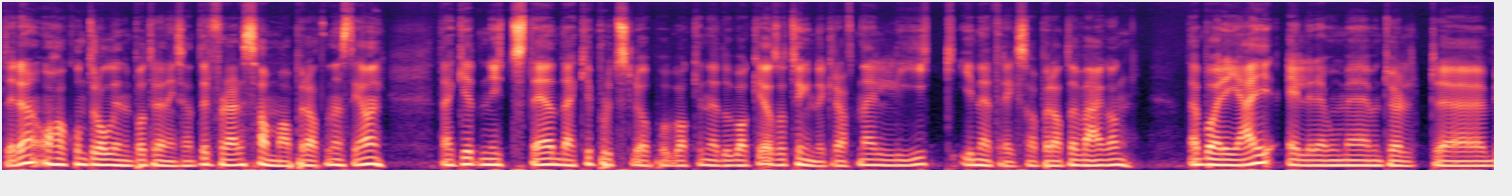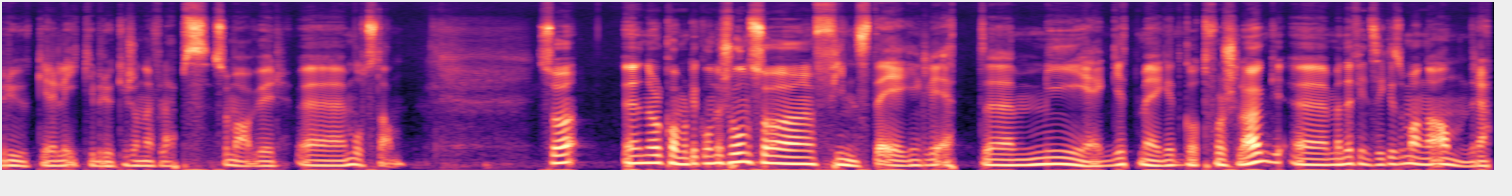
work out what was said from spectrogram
lettere å ha kontroll inne på treningssenter, for det er det samme apparatet neste gang. Det er ikke et nytt sted, det er ikke plutselig oppoverbakke, nedoverbakke. Altså tyngdekraften er lik i nedtrekksapparatet hver gang. Det er bare jeg, eller om jeg eventuelt uh, bruker eller ikke bruker sånne flaps, som avgjør uh, motstanden. Så uh, når det kommer til kondisjon, så fins det egentlig et eh, meget, meget godt forslag, eh, men det fins ikke så mange andre.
